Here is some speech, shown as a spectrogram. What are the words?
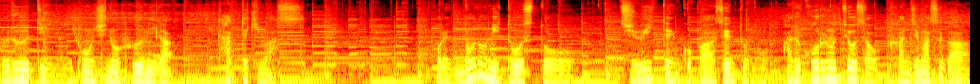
フルーティーな日本酒の風味が立ってきます。これ喉に通すと11.5%のアルコールの強さを感じますが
